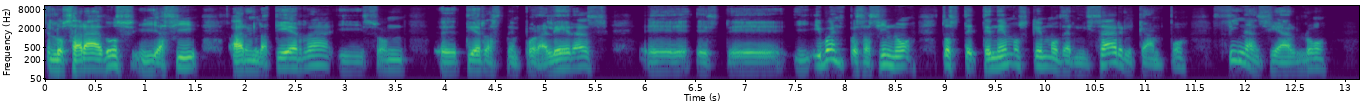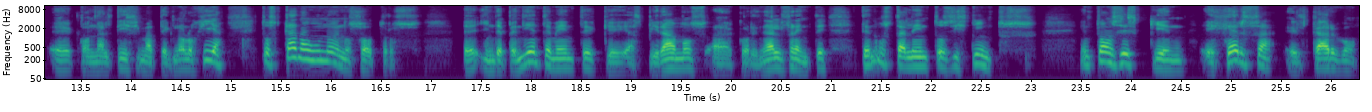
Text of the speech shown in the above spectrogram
los arados y así aran la tierra y son tierras temporaleras. Este, y, bueno, pues así no. Entonces tenemos que modernizar el campo, financiarlo con altísima tecnología. Entonces cada uno de nosotros, independientemente que aspiramos a coordinar el frente, tenemos talentos distintos. Entonces, quien ejerza el cargo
